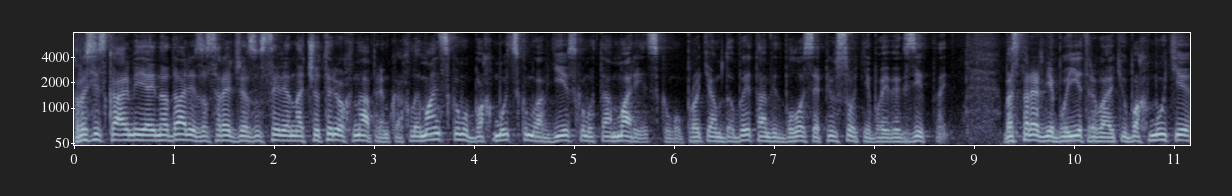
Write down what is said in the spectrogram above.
Російська армія і надалі зосереджує зусилля на чотирьох напрямках: Лиманському, Бахмутському, Авдіївському та Мар'їнському. Протягом доби там відбулося півсотні бойових зіткнень. Безперервні бої тривають у Бахмуті.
